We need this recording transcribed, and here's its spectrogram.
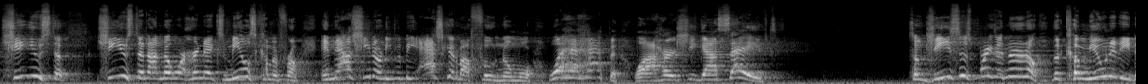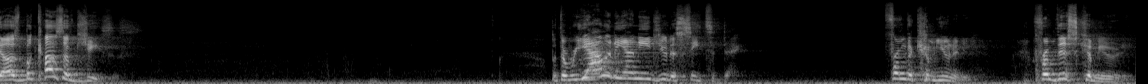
She used to she used to not know where her next meal's coming from, and now she don't even be asking about food no more. What had happened? Well, I heard she got saved." So Jesus brings it. No, no, no. The community does because of Jesus. But the reality I need you to see today from the community, from this community,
